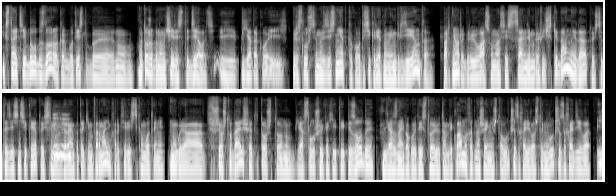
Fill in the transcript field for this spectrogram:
И, кстати, было бы здорово, как бы вот если бы, ну, мы тоже бы научились это делать. И я такой, говорю, слушайте, ну здесь нет какого-то секретного ингредиента, партнеры, говорю, у вас, у нас есть социально-демографические данные, да, то есть это здесь не секрет, то есть если мы mm-hmm. выбираем по таким формальным характеристикам, вот они. Ну, говорю, а все, что дальше, это то, что, ну, я слушаю какие-то эпизоды, я знаю какую-то историю там рекламных отношений, что лучше заходило, что не лучше заходило, и,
